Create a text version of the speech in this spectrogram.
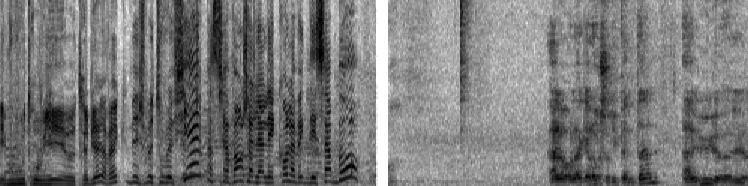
Et vous vous trouviez euh, très bien avec Mais je me trouvais fière parce qu'avant j'allais à l'école avec des sabots. Alors la galoche du Cantal a eu euh,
